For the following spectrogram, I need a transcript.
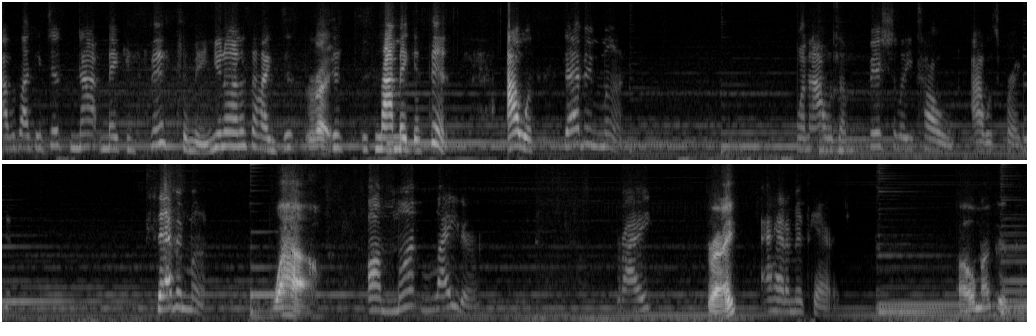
I was like, it's just not making sense to me. You know what I'm saying? Like just Right. just just not making sense. I was seven months when I was officially told I was pregnant. Seven months. Wow. A month later, right? Right. I had a miscarriage. Oh my goodness.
